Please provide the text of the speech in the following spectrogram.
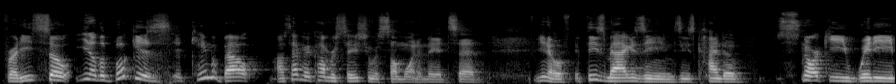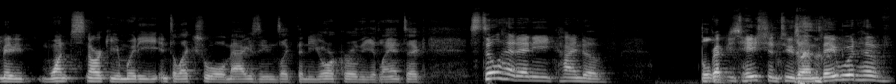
Freddy. So, you know, the book is, it came about, I was having a conversation with someone, and they had said, you know, if, if these magazines, these kind of snarky, witty, maybe once snarky and witty intellectual magazines like the New Yorker or the Atlantic still had any kind of Balls. reputation to them, they would have,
